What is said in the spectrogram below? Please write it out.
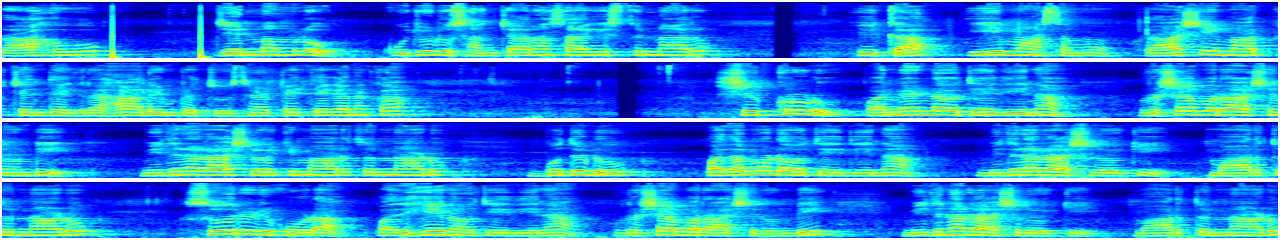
రాహువు జన్మంలో కుజుడు సంచారం సాగిస్తున్నారు. ఇక ఈ మాసము రాశి మార్పు చెందే గ్రహాలేమిటో చూసినట్లయితే గనక శుక్రుడు పన్నెండవ తేదీన వృషభ రాశి నుండి మిథున రాశిలోకి మారుతున్నాడు. బుధుడు పదమూడవ తేదీన మిథున రాశిలోకి మారుతున్నాడు. సూర్యుడు కూడా పదిహేనవ తేదీన వృషభ రాశి నుండి మిథున రాశిలోకి మారుతున్నాడు.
